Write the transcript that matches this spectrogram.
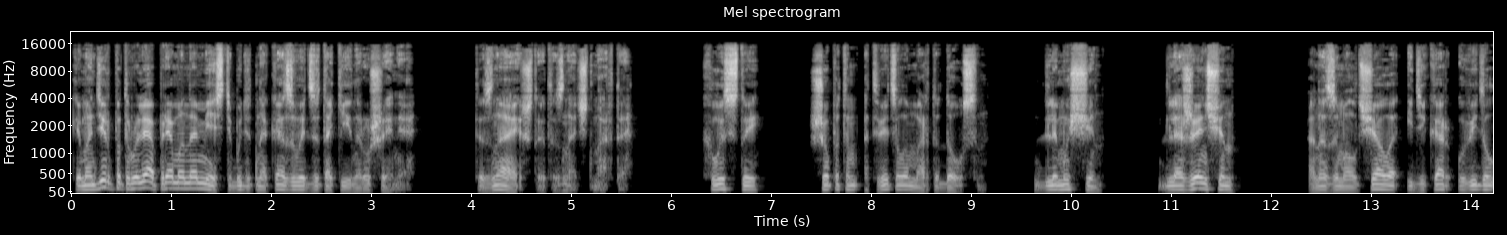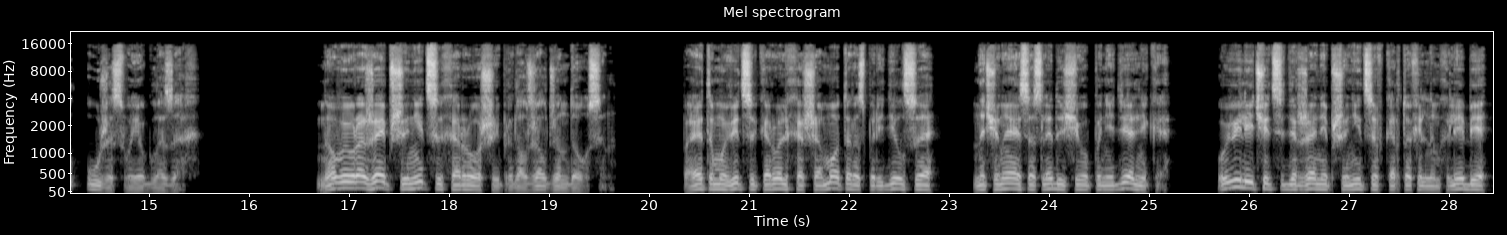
Командир патруля прямо на месте будет наказывать за такие нарушения. Ты знаешь, что это значит, Марта. Хлысты, шепотом ответила Марта Доусон. Для мужчин. Для женщин. Она замолчала, и Дикар увидел ужас в ее глазах. Новый урожай пшеницы хороший, продолжал Джон Доусон. Поэтому вице-король Хашамото распорядился, начиная со следующего понедельника, увеличить содержание пшеницы в картофельном хлебе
